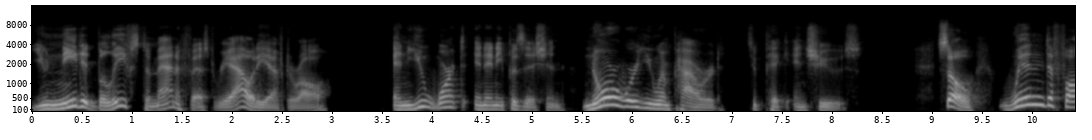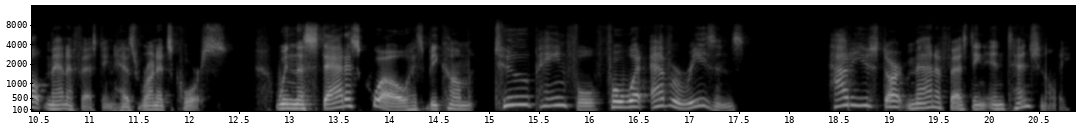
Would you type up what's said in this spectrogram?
You needed beliefs to manifest reality, after all, and you weren't in any position, nor were you empowered to pick and choose. So, when default manifesting has run its course, when the status quo has become too painful for whatever reasons, how do you start manifesting intentionally?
